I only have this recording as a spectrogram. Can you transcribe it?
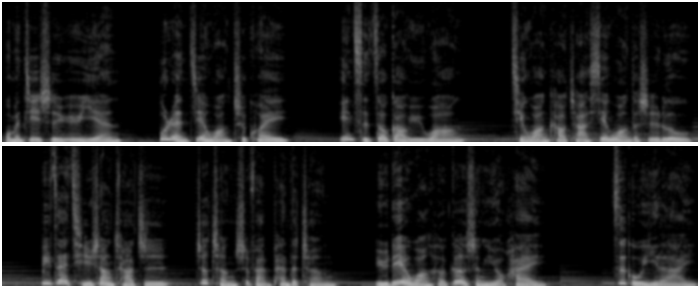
我们即时预言，不忍见王吃亏。”因此奏告于王，请王考察先王的实录，必在其上查知这城是反叛的城，与列王和各省有害。自古以来，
